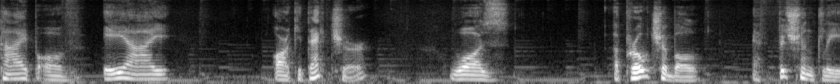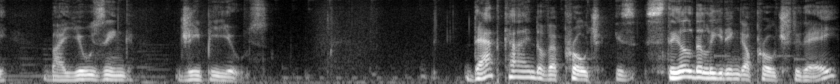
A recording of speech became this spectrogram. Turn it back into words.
type of AI architecture was approachable efficiently by using GPUs. That kind of approach is still the leading approach today.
